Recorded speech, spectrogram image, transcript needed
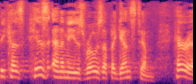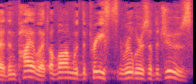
Because his enemies rose up against him, Herod and Pilate, along with the priests and rulers of the Jews,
